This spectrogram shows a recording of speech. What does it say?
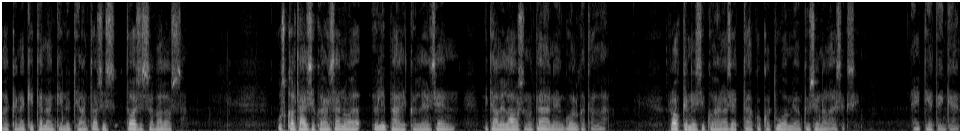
vaikka näki tämänkin nyt ihan tosis, toisessa valossa. Uskaltaisiko hän sanoa ylipäällikölleen sen, mitä oli lausunut ääneen Golgatalla? Rohkenisiko hän asettaa koko tuomion kyseenalaiseksi? Ei tietenkään.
